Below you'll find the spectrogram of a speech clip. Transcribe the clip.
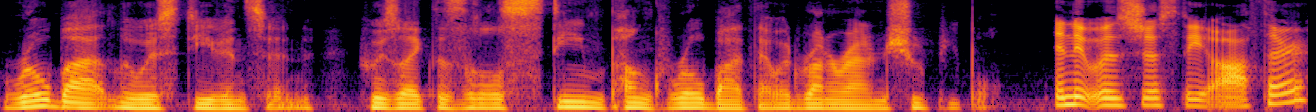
Robot Louis Stevenson, who's like this little steampunk robot that would run around and shoot people. And it was just the author?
